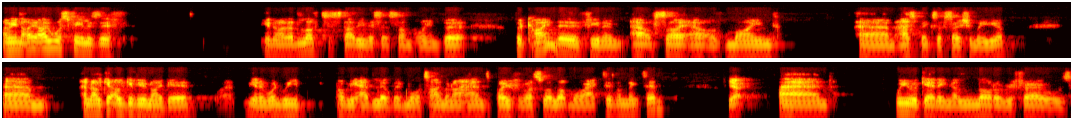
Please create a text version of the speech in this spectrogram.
I mean, I, I always feel as if, you know, I'd love to study this at some point, but the kind of you know out of sight, out of mind um, aspects of social media um, and I'll get I'll give you an idea. You know, when we probably had a little bit more time on our hands, both of us were a lot more active on LinkedIn. Yeah. And we were getting a lot of referrals.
